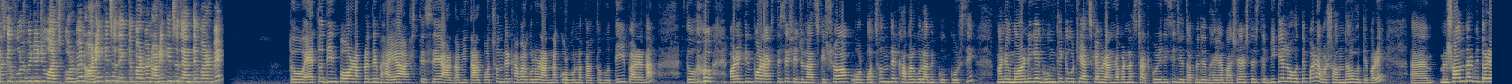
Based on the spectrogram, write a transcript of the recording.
আজকে ফুল ভিডিওটি ওয়াচ করবেন। অনেক কিছু দেখতে পারবেন, অনেক কিছু জানতে পারবেন। তো এতদিন পর আপনাদের ভাইয়া আসতেছে আর আমি তার পছন্দের খাবারগুলো রান্না করব না, তা তো হতেই পারে না। তো অনেকদিন পর আসতেছে, সেজন্য আজকে সব ওর পছন্দের খাবারগুলো আমি কুক করছি। মানে মর্নিংয়ে ঘুম থেকে উঠে আজকে আমি রান্না বান্না স্টার্ট করে দিছি, যেহেতু আপনাদের ভাইয়া বাসায় আসতে আসতে বিকেলও হতে পারে, আবার সন্ধ্যাও হতে পারে। মানে সন্ধ্যার ভিতরে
